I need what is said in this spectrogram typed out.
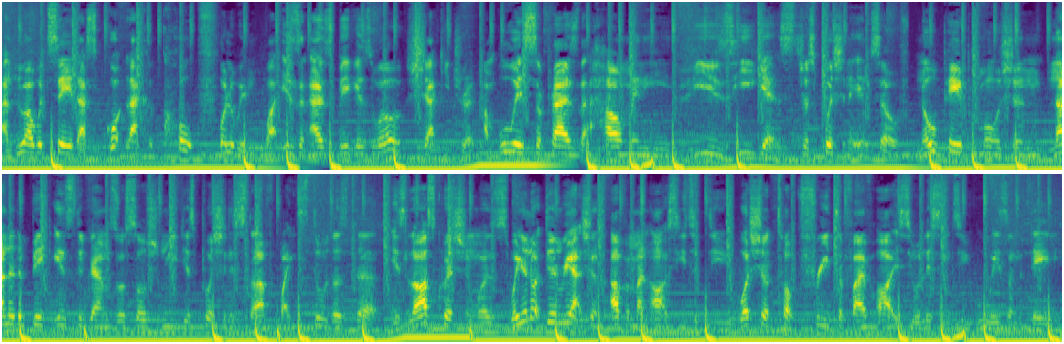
And who I would say that's got like a cult following but isn't as big as well, Shaki Dread. I'm always surprised at how many views he gets just pushing it himself. No paid promotion, none of the big Instagrams or social medias pushing his stuff, but he still does dirt. His last question was, when you're not doing reactions other man asks you to do, what's your top three to five artists you'll listen to always on the daily?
